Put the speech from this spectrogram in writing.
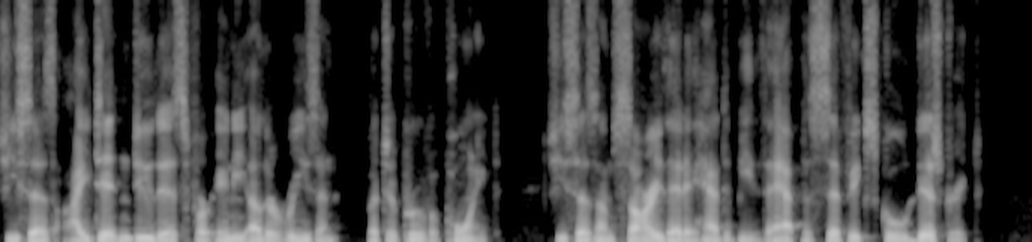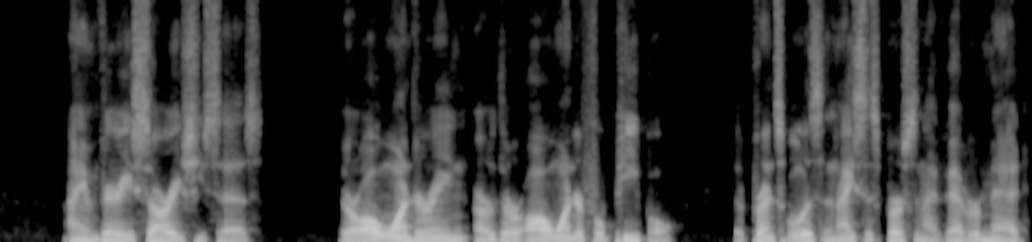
She says, I didn't do this for any other reason but to prove a point. She says, I'm sorry that it had to be that Pacific School District. I am very sorry, she says. They're all wondering, or they're all wonderful people. The principal is the nicest person I've ever met,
